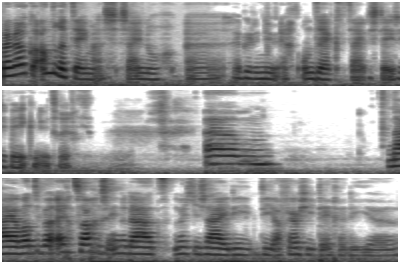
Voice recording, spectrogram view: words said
Maar welke andere thema's zijn nog, eh, hebben jullie nu echt ontdekt tijdens deze week in Utrecht? Ehm, nou ja, wat hij wel echt zag is inderdaad, wat je zei, die, die aversie tegen die eh, eh,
